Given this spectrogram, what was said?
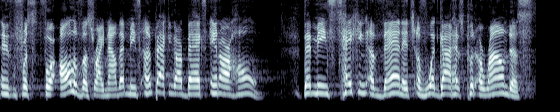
And for, for all of us right now, that means unpacking our bags in our home. That means taking advantage of what God has put around us.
